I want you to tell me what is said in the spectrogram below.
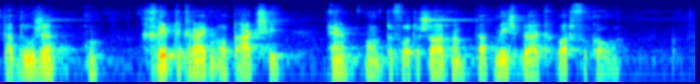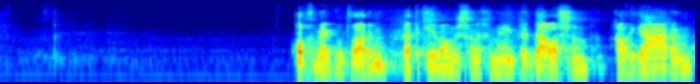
dat doen ze om grip te krijgen op de actie en om ervoor te zorgen dat misbruik wordt voorkomen. Opgemerkt moet worden dat de inwoners van de gemeente Dalfsen al jaren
